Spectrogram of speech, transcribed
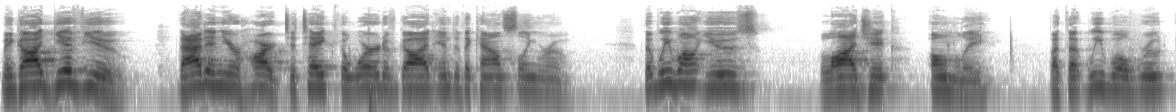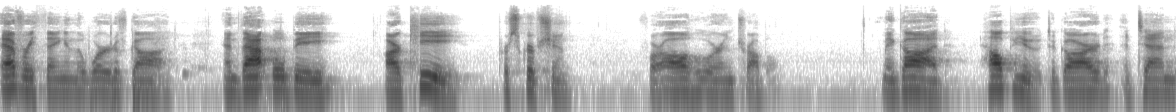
May God give you that in your heart to take the Word of God into the counseling room. That we won't use logic only, but that we will root everything in the Word of God. And that will be our key prescription for all who are in trouble. May God help you to guard and tend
